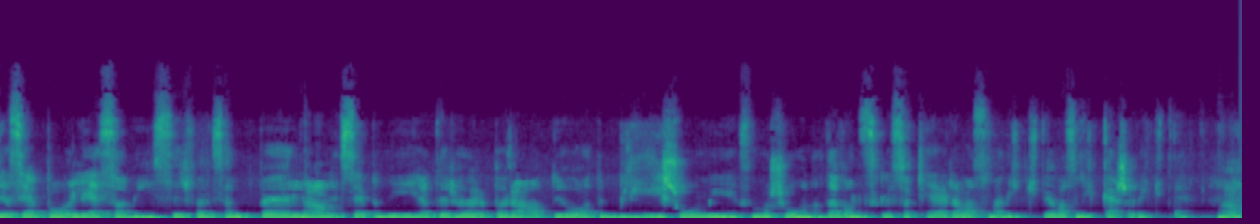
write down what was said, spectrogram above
Det å se på, lese aviser f.eks., Ja. se på nyheter, høre på radio, at det blir så mye informasjon at det er vanskelig å sortere hva som er viktig, og hva som ikke er så viktig. Ja.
